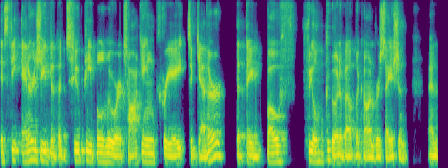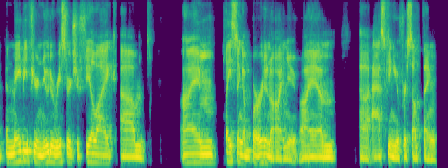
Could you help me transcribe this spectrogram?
it's the energy that the two people who are talking create together that they both feel good about the conversation. And, and maybe if you're new to research, you feel like um, I'm placing a burden on you. I am uh, asking you for something,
